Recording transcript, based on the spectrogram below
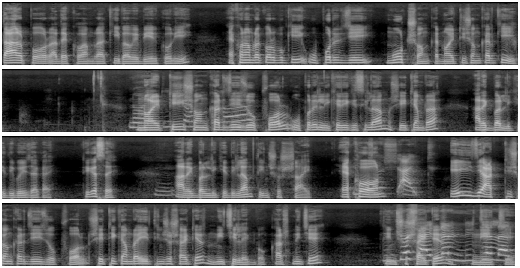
তারপর আর দেখো আমরা কীভাবে বের করি? এখন আমরা করব কি? উপরের যেই মোট সংখ্যা নয়টি সংখ্যার কি? নয়টি সংখ্যার যেই যোগফল উপরে লিখে রেখেছিলাম সেইটি আমরা আরেকবার লিখে দিব এই জায়গায় ঠিক আছে? আরেকবার লিখে দিলাম তিনশো ষাট। এখন এই যে আটটি সংখ্যার যেই যোগফল সেটিকে আমরা এই তিনশো ষাটের নিচে লিখব। কার নিচে? তিনশো ষাটের নিচে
